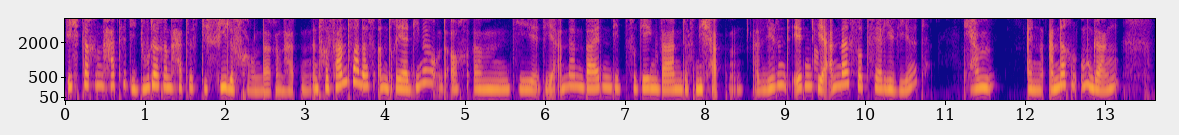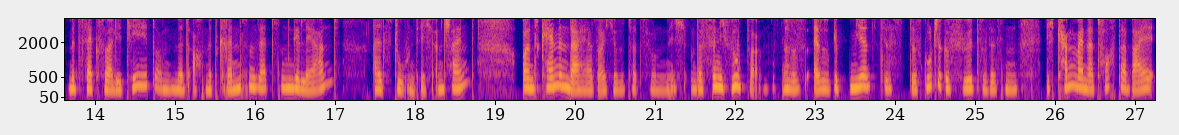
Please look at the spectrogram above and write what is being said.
ich darin hatte, die du darin hattest, die viele Frauen darin hatten. Interessant war, dass Andrea Diener und auch ähm, die, die anderen beiden, die zugegen waren, das nicht hatten. Also die sind irgendwie anders sozialisiert. Die haben einen anderen Umgang mit Sexualität und mit auch mit Grenzen setzen gelernt als du und ich anscheinend und kennen daher solche Situationen nicht. Und das finde ich super. Das ist, also gibt mir das, das gute Gefühl zu wissen, ich kann meiner Tochter bei,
